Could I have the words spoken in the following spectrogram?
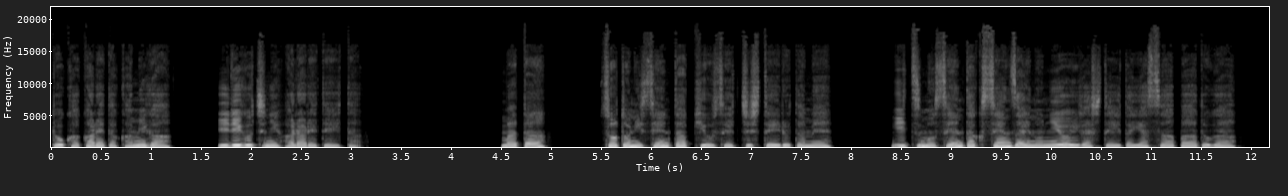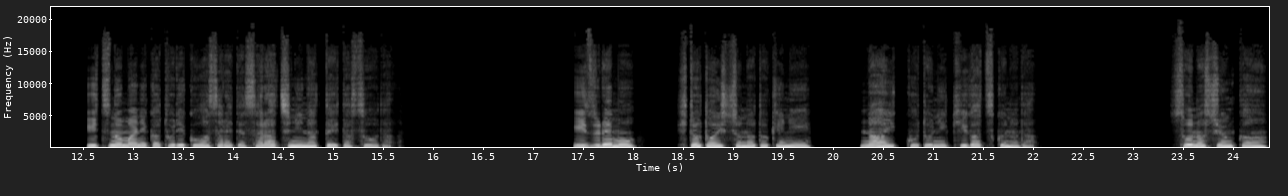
と書かれた紙が入り口に貼られていた。また、外に洗濯機を設置しているため、いつも洗濯洗剤の匂いがしていた安アパートが、いつの間にか取り壊されて更地になっていたそうだ。いずれも人と一緒の時にないことに気がつくのだ。その瞬間、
